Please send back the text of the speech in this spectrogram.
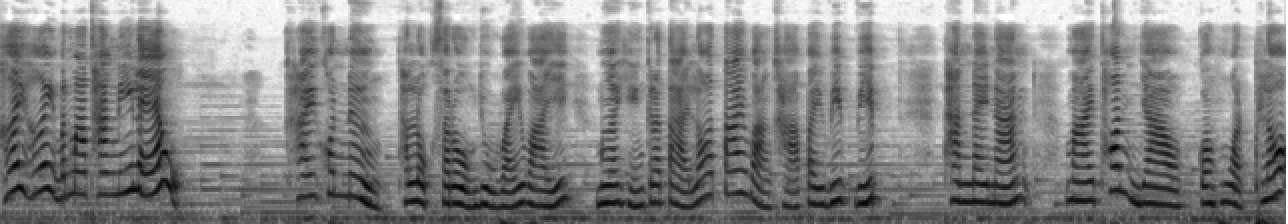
เฮ้ยเฮ้ยมันมาทางนี้แล้ว ใครคนหนึ่งถลกสโรงอยู่ไว้ๆเมื่อเห็นกระต่ายลอดใต้หว่างขาไปวิบวิบทันใดนั้น ไม้ท่อนยาวก็หวดเพลาะ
